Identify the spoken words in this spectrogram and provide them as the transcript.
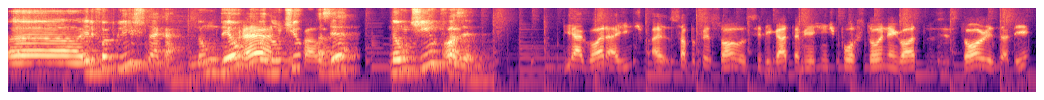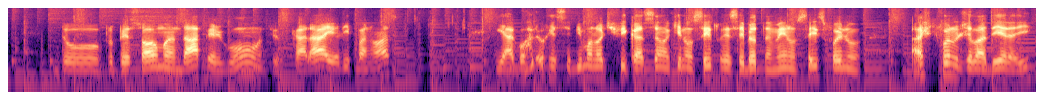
uh, ele foi pro lixo, né, cara? Não deu, é, não tinha o que fazer. Não tinha o que fazer. E agora a gente, só para o pessoal se ligar também, a gente postou o negócio dos stories ali, do, pro pessoal mandar perguntas, caralho, ali para nós. E agora eu recebi uma notificação aqui, não sei se tu recebeu também, não sei se foi no. Acho que foi no geladeira aí. Tá,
